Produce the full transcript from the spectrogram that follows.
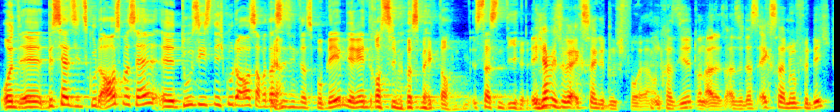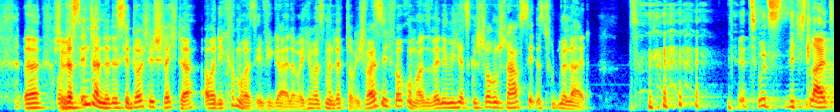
Und äh, bisher sieht es gut aus, Marcel. Äh, du siehst nicht gut aus, aber das ja. ist nicht das Problem. Wir reden trotzdem über SmackDown. Ist das ein Deal? Ich habe mich sogar extra geduscht vorher und rasiert und alles. Also das extra nur für dich. und das Internet ist hier deutlich schlechter, aber die Kamera ist irgendwie geiler. Aber ich habe jetzt mein Laptop. Ich weiß nicht warum. Also wenn ihr mich jetzt gestochen scharf seht, es tut mir leid. Mir tut es nicht leid.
